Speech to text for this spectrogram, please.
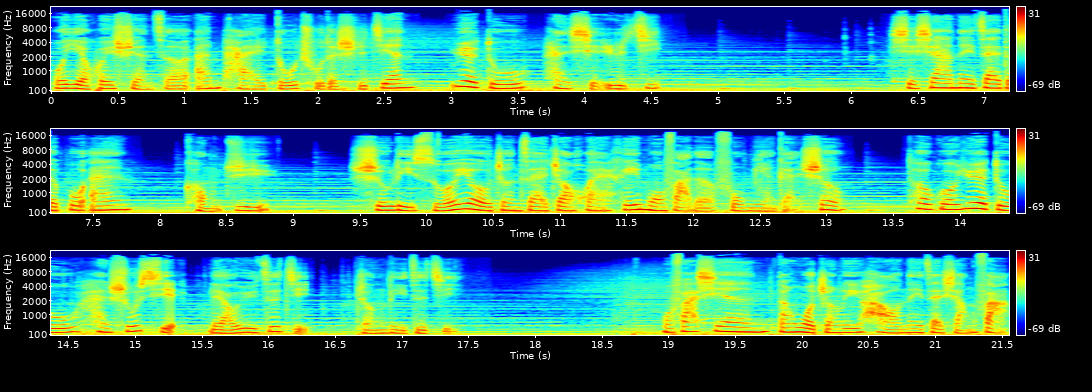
我也会选择安排独处的时间，阅读和写日记，写下内在的不安、恐惧，梳理所有正在召唤黑魔法的负面感受，透过阅读和书写疗愈自己。整理自己，我发现，当我整理好内在想法，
